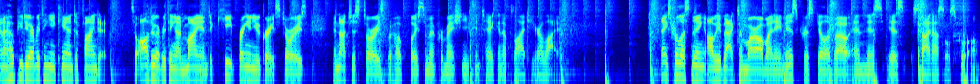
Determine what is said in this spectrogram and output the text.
And I hope you do everything you can to find it. So I'll do everything on my end to keep bringing you great stories, and not just stories, but hopefully some information you can take and apply to your life. Thanks for listening. I'll be back tomorrow. My name is Chris Guillebeau, and this is Side Hustle School.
